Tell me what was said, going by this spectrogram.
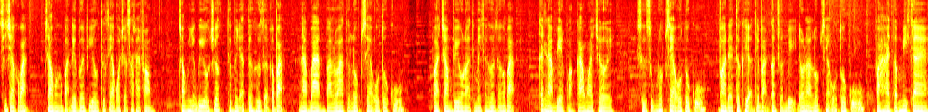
Xin chào các bạn, chào mừng các bạn đến với video tiếp theo của chợ sắt Hải Phòng. Trong những video trước thì mình đã từng hướng dẫn các bạn làm bàn và loa từ lốp xe ô tô cũ. Và trong video này thì mình sẽ hướng dẫn các bạn cách làm biển quảng cáo ngoài trời, sử dụng lốp xe ô tô cũ. Và để thực hiện thì bạn cần chuẩn bị đó là lốp xe ô tô cũ và hai tấm mica.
